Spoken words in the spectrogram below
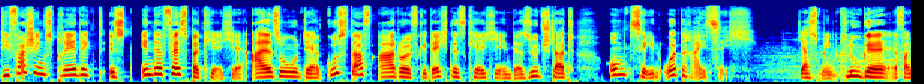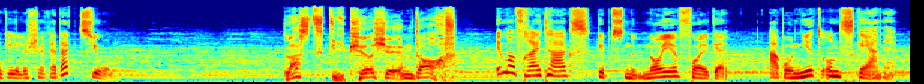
Die Faschingspredigt ist in der Vesperkirche, also der Gustav-Adolf-Gedächtniskirche in der Südstadt, um 10.30 Uhr. Jasmin Kluge, evangelische Redaktion. Lasst die Kirche im Dorf. Immer freitags gibt's eine neue Folge. Abonniert uns gerne.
